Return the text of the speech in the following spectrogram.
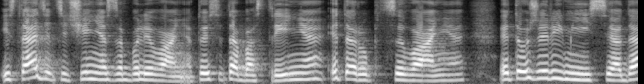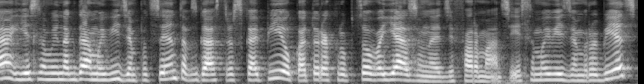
и стадия течения заболевания. То есть это обострение, это рубцевание, это уже ремиссия. Да? Если мы иногда мы видим пациентов с гастроскопией, у которых рубцово-язвенная деформация. Если мы видим рубец,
